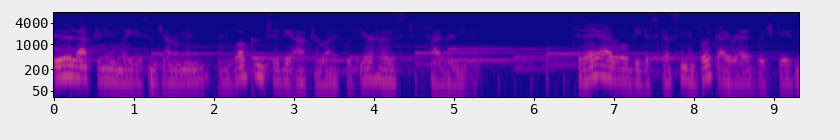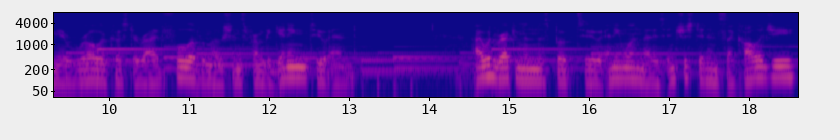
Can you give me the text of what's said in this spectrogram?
Good afternoon, ladies and gentlemen, and welcome to The Afterlife with your host, Tyler Nemeth. Today I will be discussing a book I read which gave me a roller coaster ride full of emotions from beginning to end. I would recommend this book to anyone that is interested in psychology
